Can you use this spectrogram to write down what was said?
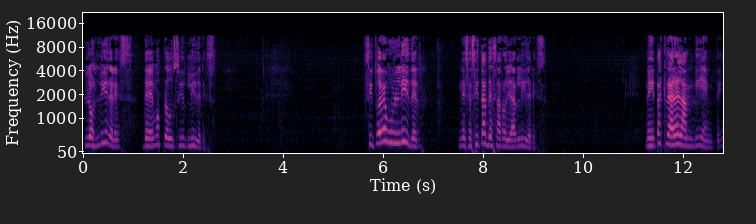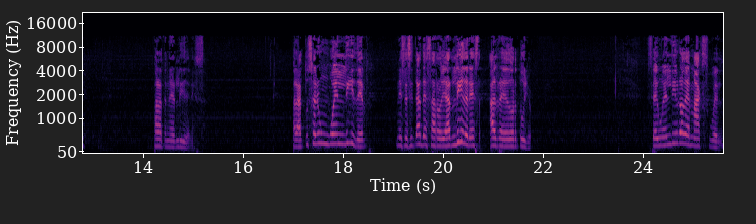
los líderes debemos producir líderes. Si tú eres un líder, necesitas desarrollar líderes. Necesitas crear el ambiente para tener líderes. Para tú ser un buen líder, necesitas desarrollar líderes alrededor tuyo. Según el libro de Maxwell,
